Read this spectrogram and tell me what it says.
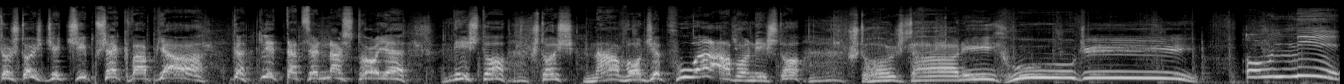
to, coś dzieci przekwapia. Letace nastroje. Niż to, coś na wodzie pła, albo niż to, coś za nich chudzi. O nie,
